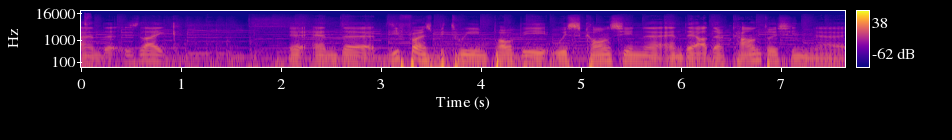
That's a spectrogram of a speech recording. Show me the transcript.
and uh, it's like. Yeah, and the difference between probably Wisconsin uh, and the other countries in uh,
